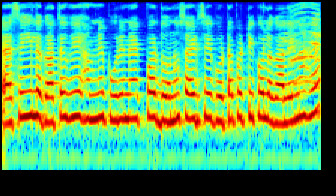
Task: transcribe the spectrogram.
ऐसे ही लगाते हुए हमने पूरे नेक पर दोनों साइड से गोटा पट्टी को लगा लेना है।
